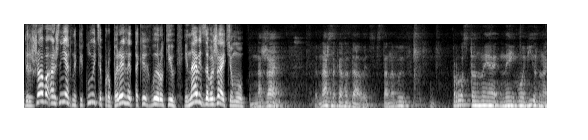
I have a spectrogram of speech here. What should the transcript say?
держава аж ніяк не піклується про перегляд таких вироків і навіть заважає цьому. На жаль, наш законодавець встановив просто не, неймовірно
